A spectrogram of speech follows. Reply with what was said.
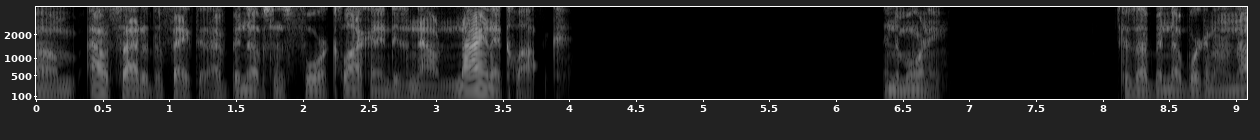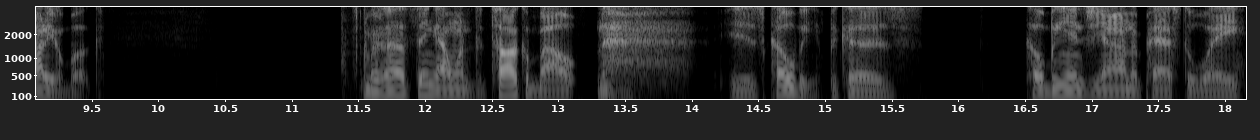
um, outside of the fact that I've been up since four o'clock and it is now nine o'clock in the morning because I've been up working on an audiobook. But another thing I wanted to talk about is Kobe because Kobe and Gianna passed away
